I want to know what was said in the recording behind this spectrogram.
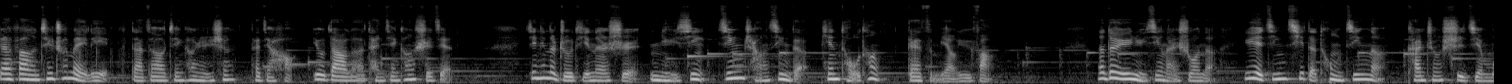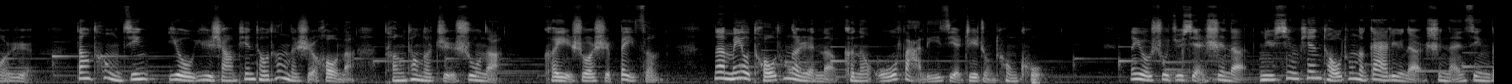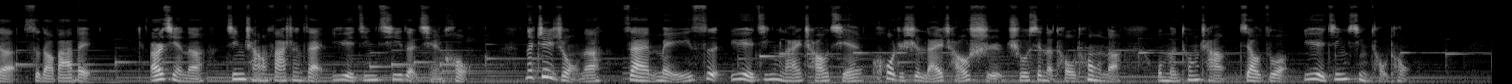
绽放青春美丽，打造健康人生。大家好，又到了谈健康时间。今天的主题呢是女性经常性的偏头痛该怎么样预防？那对于女性来说呢，月经期的痛经呢堪称世界末日。当痛经又遇上偏头痛的时候呢，疼痛的指数呢可以说是倍增。那没有头痛的人呢，可能无法理解这种痛苦。那有数据显示呢，女性偏头痛的概率呢是男性的四到八倍，而且呢经常发生在月经期的前后。那这种呢，在每一次月经来潮前或者是来潮时出现的头痛呢，我们通常叫做月经性头痛。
